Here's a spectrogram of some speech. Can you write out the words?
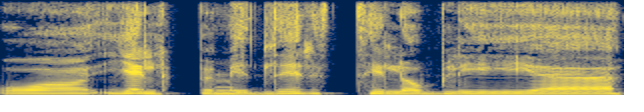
og hjelpemidler til å bli eh,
